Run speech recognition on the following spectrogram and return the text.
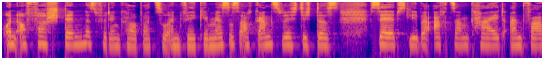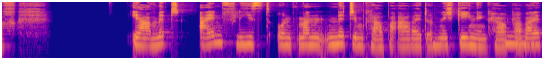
und auch Verständnis für den Körper zu entwickeln. Mir ist es auch ganz wichtig, dass Selbstliebe, Achtsamkeit einfach ja mit einfließt und man mit dem Körper arbeitet und nicht gegen den Körper, mhm. weil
